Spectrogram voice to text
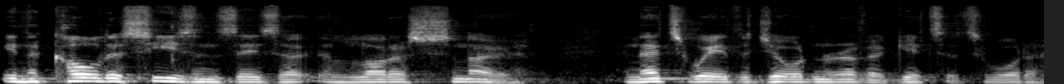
in the colder seasons, there's a, a lot of snow, and that's where the Jordan River gets its water.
